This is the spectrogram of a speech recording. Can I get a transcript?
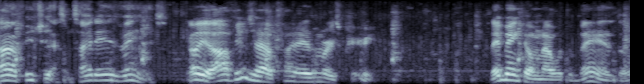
our future got some tight ass veins. oh yeah, all future have tight ass merch. Period. They been coming out with the bands though.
